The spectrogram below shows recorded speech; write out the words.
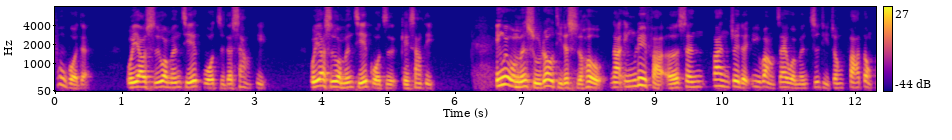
复活的，我要使我们结果子的上帝。我要使我们结果子给上帝，因为我们属肉体的时候，那因律法而生犯罪的欲望在我们肢体中发动。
